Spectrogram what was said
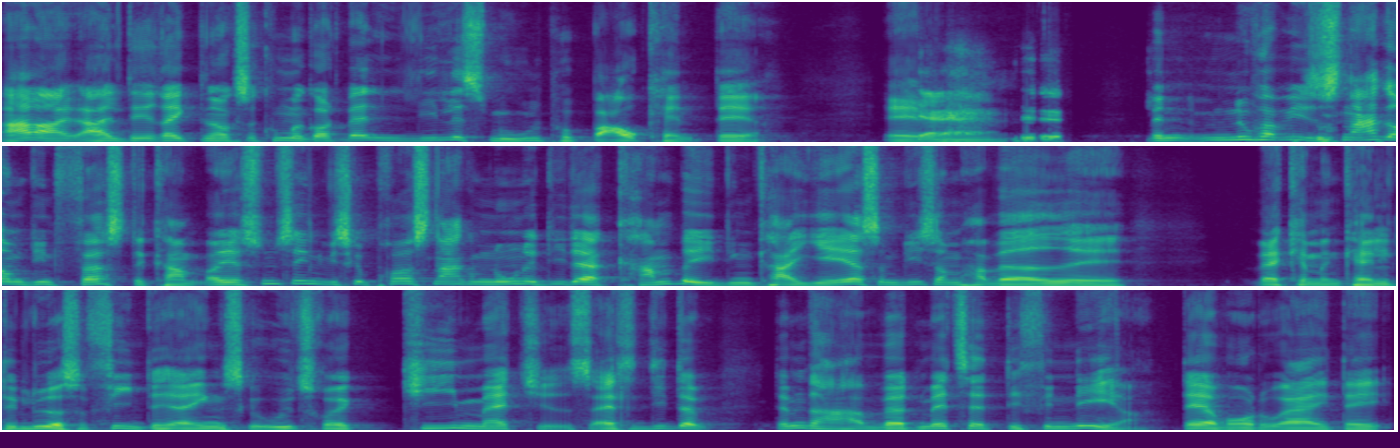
Nej, nej, nej, det er rigtigt nok. Så kunne man godt være en lille smule på bagkant der. Ja, øhm, det, men nu har vi snakket om din første kamp, og jeg synes egentlig, vi skal prøve at snakke om nogle af de der kampe i din karriere, som ligesom har været, øh, hvad kan man kalde det, lyder så fint, det her engelske udtryk, key matches, altså de der, dem, der har været med til at definere der, hvor du er i dag.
